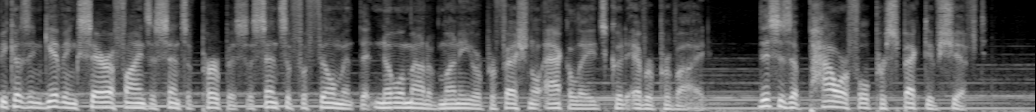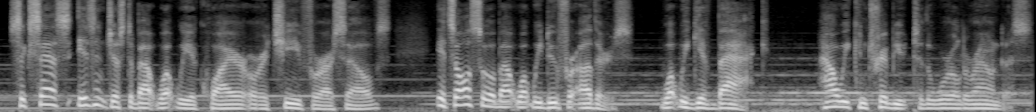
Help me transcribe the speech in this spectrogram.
Because in giving, Sarah finds a sense of purpose, a sense of fulfillment that no amount of money or professional accolades could ever provide. This is a powerful perspective shift. Success isn't just about what we acquire or achieve for ourselves. It's also about what we do for others, what we give back, how we contribute to the world around us.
